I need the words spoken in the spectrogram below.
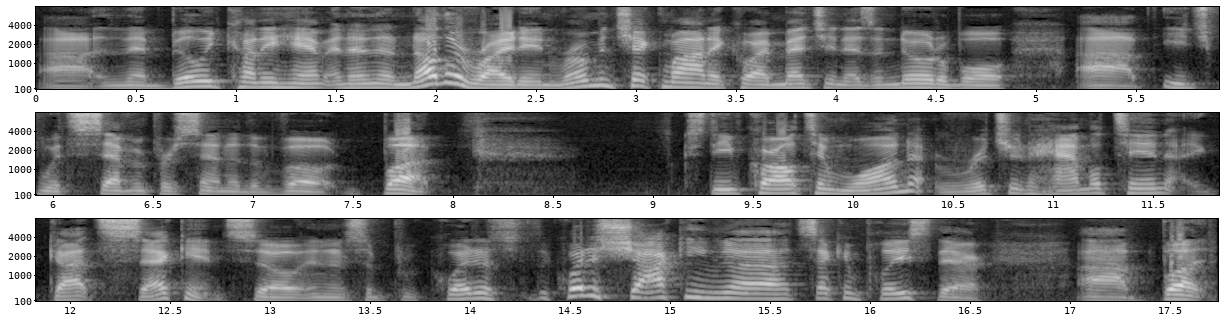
Uh, and then Billy Cunningham, and then another write in, Roman Cechmanek, who I mentioned as a notable, uh, each with 7% of the vote. But Steve Carlton won. Richard Hamilton got second. So, and it's a, quite a quite a shocking uh, second place there. Uh, but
